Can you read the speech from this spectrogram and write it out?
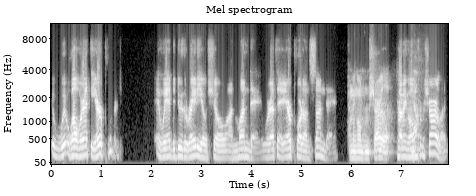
"Well, we're at the airport, and we had to do the radio show on Monday. We're at the airport on Sunday, coming home from Charlotte. Coming home from Charlotte."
